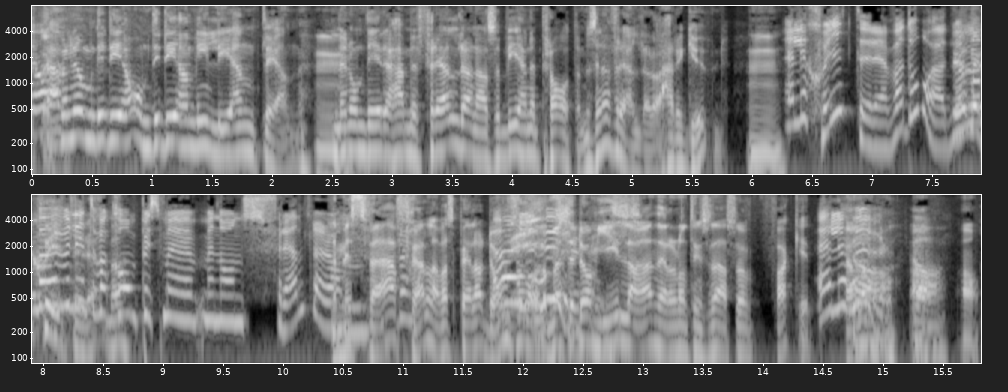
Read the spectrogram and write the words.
Ja, men om, det är det, om det är det han vill egentligen. Mm. Men om det är det här med föräldrarna, så be henne prata med sina föräldrar då. Herregud. Eller skit i det. Vadå? Men Eller man behöver väl inte vara Va? kompis med, med någons föräldrar? Om... Men svärföräldrar, vad spelar de Ja, för roll? Om inte de gillar en eller någonting sådär så fuck it. Eller ja. hur? Ja. Ja.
